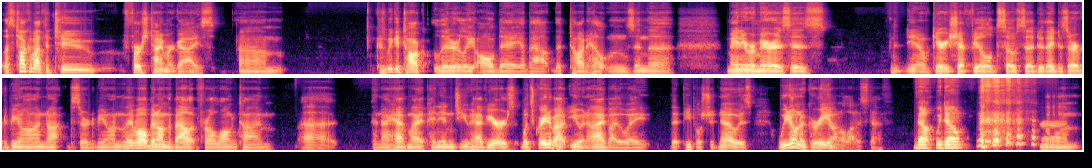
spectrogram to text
let's talk about the two first timer guys. Um, because we could talk literally all day about the Todd Heltons and the Manny Ramirez's, you know, Gary Sheffield, Sosa. Do they deserve to be on? Not deserve to be on? They've all been on the ballot for a long time. Uh, and I have my opinions. You have yours. What's great about you and I, by the way, that people should know is we don't agree on a lot of stuff. No, we don't. um,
